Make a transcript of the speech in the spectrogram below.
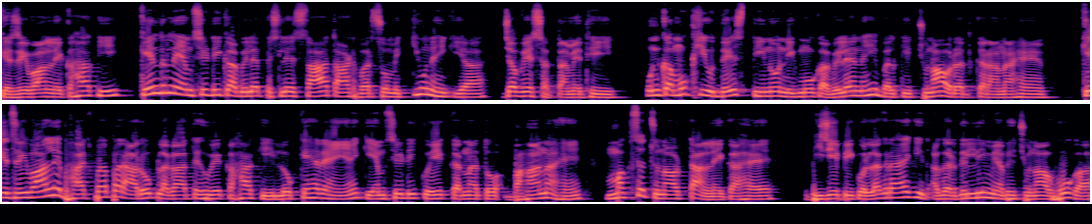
केजरीवाल ने कहा कि केंद्र ने एमसीडी का विलय पिछले सात आठ वर्षों में क्यों नहीं किया, जब वे सत्ता में थी। उनका मुख्य उद्देश्य तीनों निगमों का विलय नहीं, बल्कि चुनाव रद्द कराना है। केजरीवाल ने भाजपा पर आरोप लगाते हुए कहा कि लोग कह रहे हैं कि एमसीडी को एक करना तो बहाना है, मकसद चुनाव टालने का है। बीजेपी को लग रहा है कि अगर दिल्ली में अभी चुनाव होगा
